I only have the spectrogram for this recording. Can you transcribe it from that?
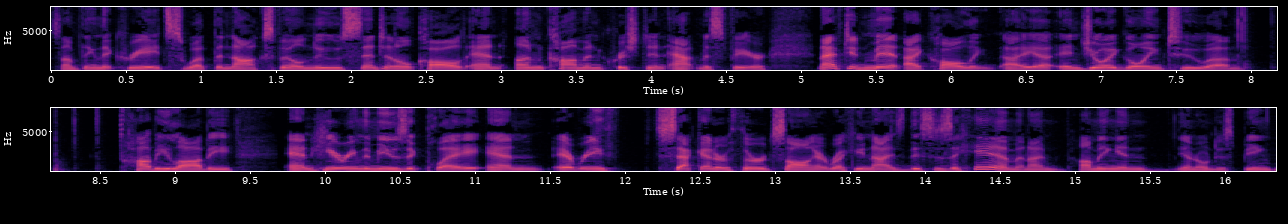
something that creates what the Knoxville News Sentinel called an uncommon Christian atmosphere. And I have to admit, I call I uh, enjoy going to um, Hobby Lobby and hearing the music play, and every second or third song, I recognize this is a hymn, and I'm humming and you know just being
